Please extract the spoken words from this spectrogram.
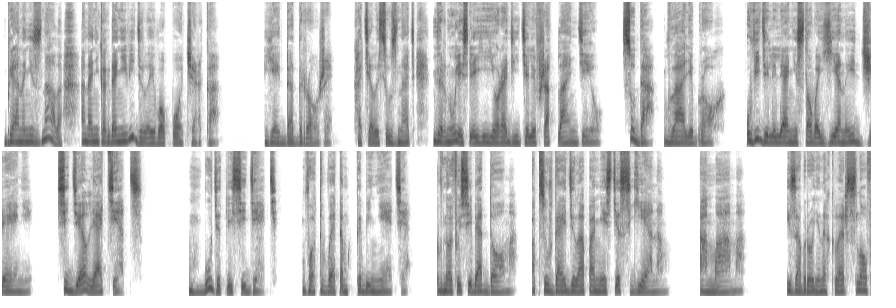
Бриана не знала, она никогда не видела его почерка. Ей до дрожи хотелось узнать, вернулись ли ее родители в Шотландию, сюда, в Лалиброх. Увидели ли они снова Йена и Дженни? Сидел ли отец? Будет ли сидеть вот в этом кабинете, вновь у себя дома, обсуждая дела поместья с Йеном. А мама? Из оброненных Клэр слов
